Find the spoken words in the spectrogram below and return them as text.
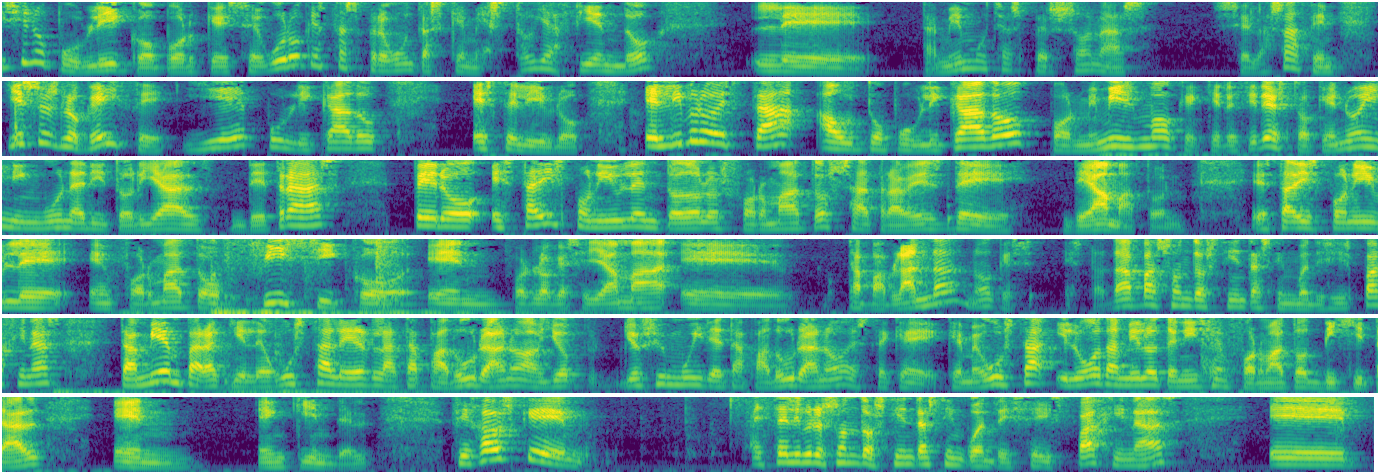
¿Y si lo publico? Porque seguro que estas preguntas que me estoy haciendo, le también muchas personas se las hacen. Y eso es lo que hice. Y he publicado este libro. El libro está autopublicado por mí mismo, que quiere decir esto, que no hay ninguna editorial detrás, pero está disponible en todos los formatos a través de, de Amazon. Está disponible en formato físico en, por lo que se llama, eh, tapa blanda, ¿no? Que es esta tapa, son 256 páginas. También para quien le gusta leer la tapa dura, ¿no? Yo, yo soy muy de tapa dura, ¿no? Este que, que me gusta. Y luego también lo tenéis en formato digital en, en Kindle. Fijaos que este libro son 256 páginas. Eh,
